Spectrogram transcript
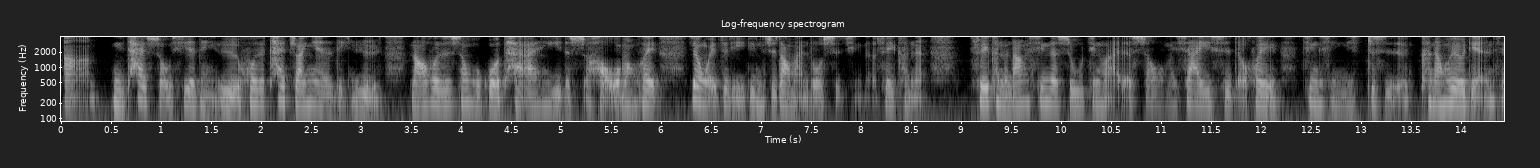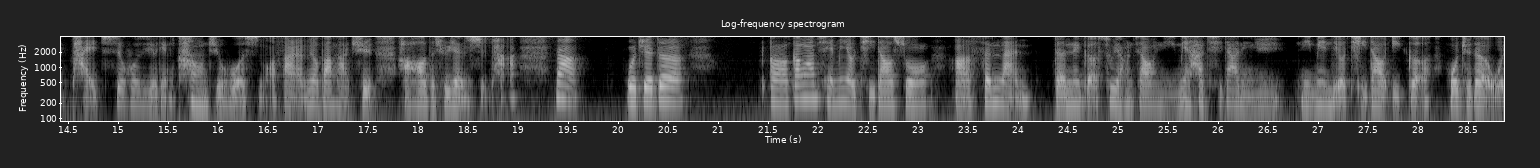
啊，你太熟悉的领域，或者太专业的领域，然后或者是生活过太安逸的时候，我们会认为自己已经知道蛮多事。事情的，所以可能，所以可能当新的事物进来的时候，我们下意识的会进行，就是可能会有点排斥，或者有点抗拒，或者什么，反而没有办法去好好的去认识它。那我觉得，呃，刚刚前面有提到说，啊，芬兰的那个素养教育里面，它七大领域里面有提到一个，我觉得我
